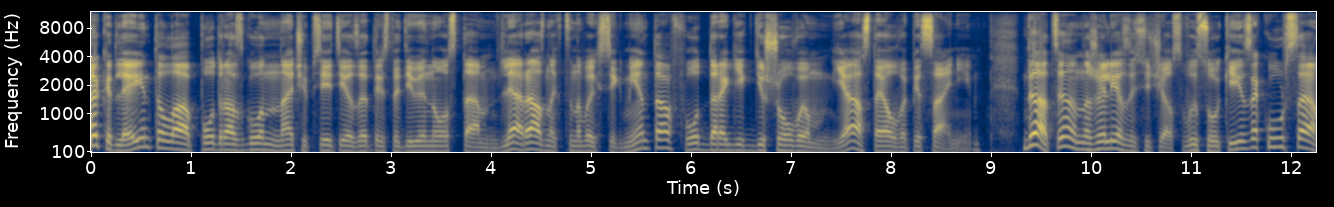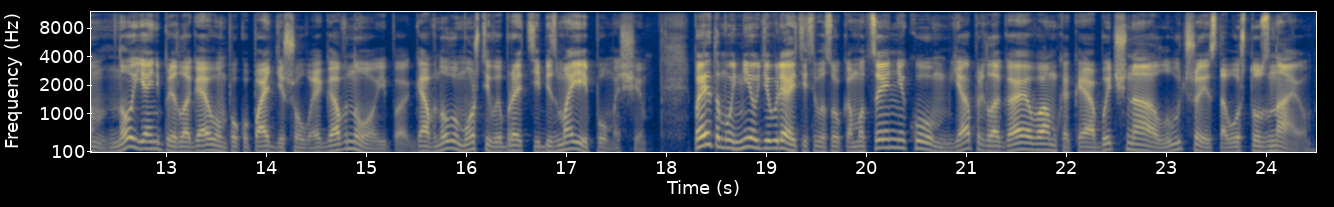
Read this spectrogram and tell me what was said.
так и для Intel под разгон на чипсете Z390. Для разных ценовых сегментов, от дорогих к дешевым, я оставил в описании. Да, цены на железо сейчас высокие из-за курса, но я не предлагаю вам покупать дешевое говно, ибо говно вы можете выбрать и без моей помощи. Поэтому не удивляйтесь высокому ценнику, я предлагаю вам, как и обычно, лучшее из того, что знаю.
